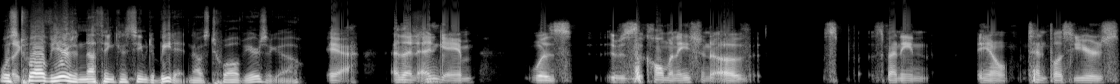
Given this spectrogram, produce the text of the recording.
It's Like- 12 years and nothing can seem to beat it. And that was 12 years ago. Yeah, and then Endgame was it was the culmination of sp- spending you know 10 plus years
